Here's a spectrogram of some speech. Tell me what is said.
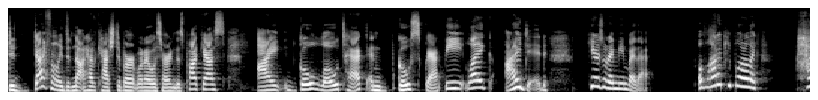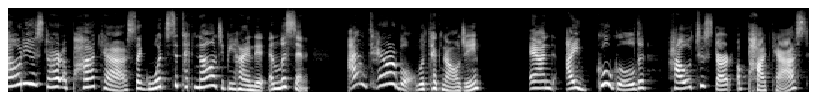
did definitely did not have cash to burn when I was starting this podcast, I go low tech and go scrappy like I did. Here's what I mean by that. A lot of people are like, how do you start a podcast? Like, what's the technology behind it? And listen, I'm terrible with technology. And I Googled how to start a podcast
